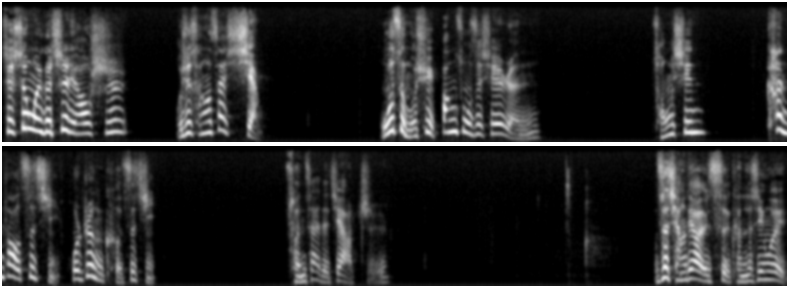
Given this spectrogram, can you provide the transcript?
所以，身为一个治疗师，我就常常在想，我怎么去帮助这些人重新看到自己或认可自己存在的价值。我再强调一次，可能是因为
